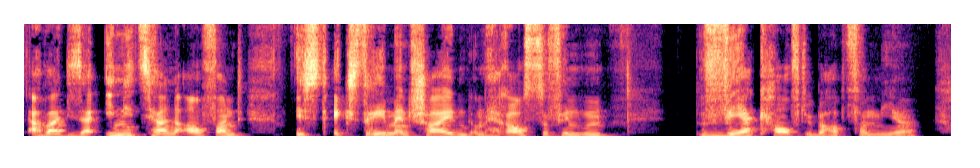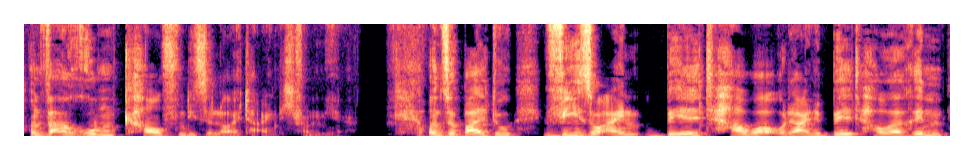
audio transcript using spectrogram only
Aber dieser initiale Aufwand ist extrem entscheidend, um herauszufinden, wer kauft überhaupt von mir und warum kaufen diese Leute eigentlich von mir. Und sobald du wie so ein Bildhauer oder eine Bildhauerin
